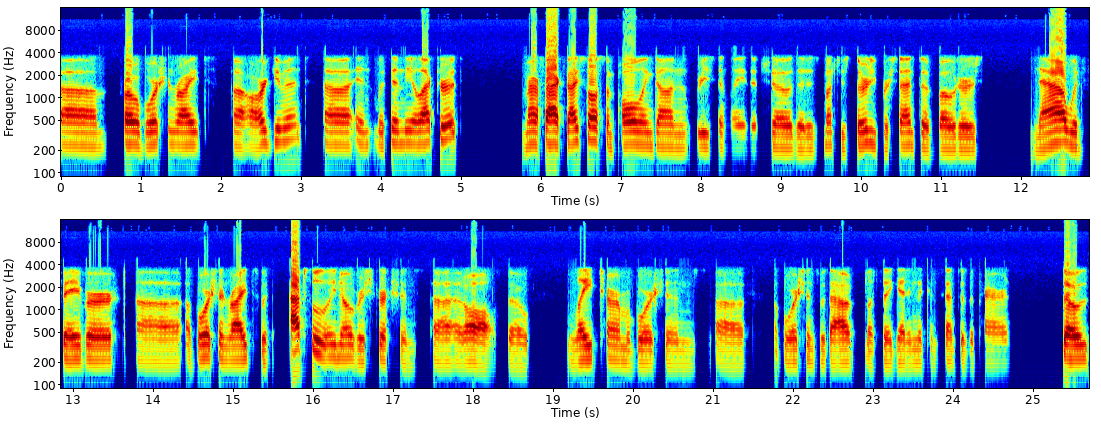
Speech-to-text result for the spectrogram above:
um, pro-abortion rights uh, argument uh, in within the electorate. Matter of fact, I saw some polling done recently that showed that as much as 30% of voters now would favor uh, abortion rights with absolutely no restrictions uh, at all. So, late term abortions, uh, abortions without, let's say, getting the consent of the parents, so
